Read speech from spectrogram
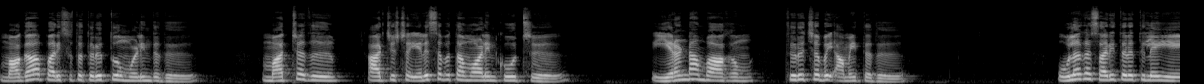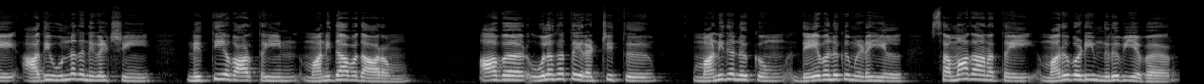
மகா பரிசுத்த திருத்துவம் ஒளிந்தது மற்றது அர்ச்சிஸ்டர் எலிசபெத் அம்மாளின் கூற்று. இரண்டாம் பாகம் திருச்சபை அமைத்தது. உலக சரித்திரத்திலேயே அதி உன்னத நிகழ்ச்சி நித்திய வார்த்தையின் மனிதாவதாரம். அவர் உலகத்தை ரட்சித்து மனிதனுக்கும் தேவனுக்கும் இடையில் சமாதானத்தை மறுபடியும் நிறுவியவர்.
